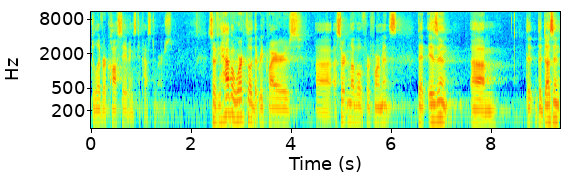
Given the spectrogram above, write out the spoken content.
deliver cost savings to customers. So if you have a workload that requires uh, a certain level of performance that isn't um, that, that, doesn't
